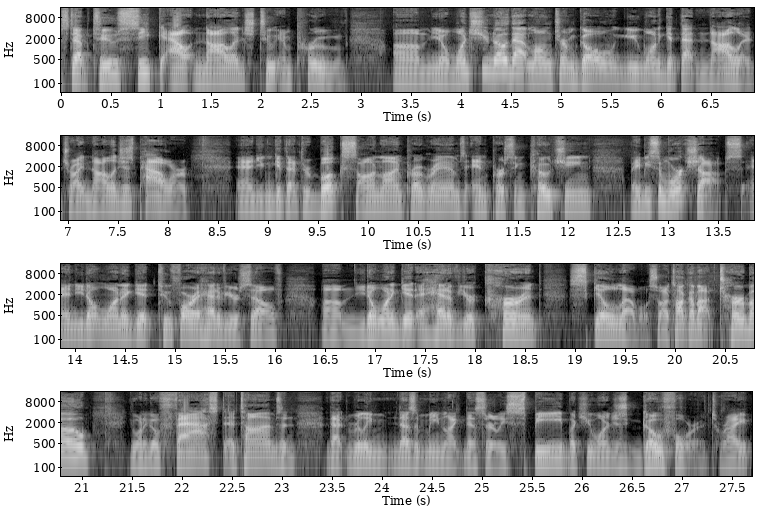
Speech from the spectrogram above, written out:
Step two seek out knowledge to improve. Um, you know, once you know that long term goal, you want to get that knowledge, right? Knowledge is power. And you can get that through books, online programs, in person coaching, maybe some workshops. And you don't want to get too far ahead of yourself. Um, you don't want to get ahead of your current skill level. So I talk about turbo. You want to go fast at times, and that really doesn't mean like necessarily speed, but you want to just go for it, right?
